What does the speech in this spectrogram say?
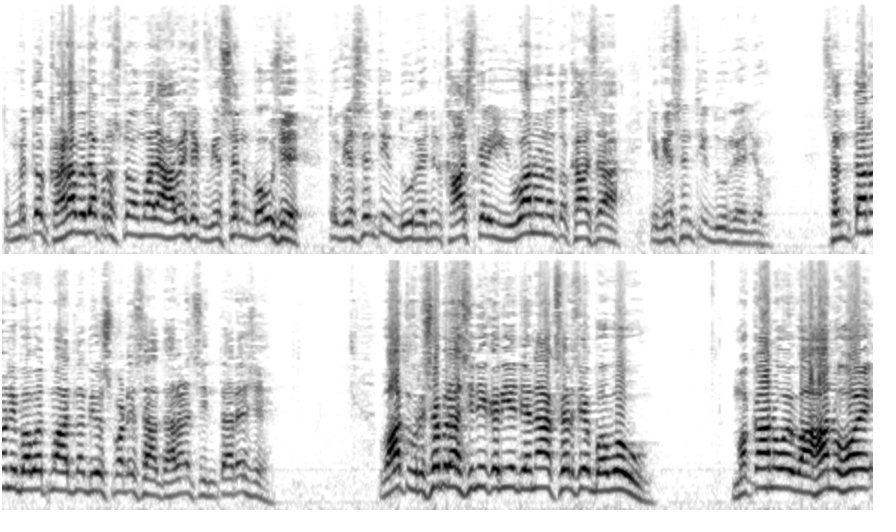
તો મેં તો ઘણા બધા પ્રશ્નો અમારે આવે છે કે વ્યસન બહુ છે. તો વ્યસનથી દૂર રહેજો. ખાસ કરી યુવાનોને તો ખાસ આ કે વ્યસનથી દૂર રહેજો. સંતાનોની બાબતમાં આજના દિવસ માટે સાધારણ ચિંતા રહેશે વાત વૃષભ રાશિની કરીએ, જેના અક્ષર છે બહુ મકાન હોય, વાહન હોય,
